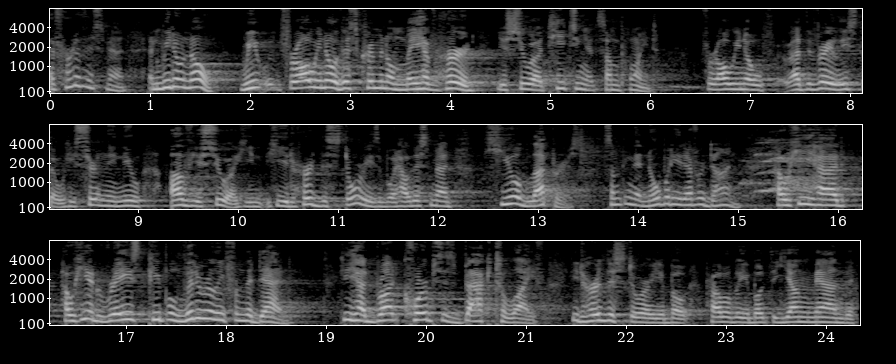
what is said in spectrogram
I've heard of this man. And we don't know. We, for all we know, this criminal may have heard Yeshua teaching at some point. For all we know, at the very least though, he certainly knew of Yeshua. He, he had heard the stories about how this man healed lepers, something that nobody had ever done. How he had, how he had raised people literally from the dead. He had brought corpses back to life. He'd heard the story about, probably about the young man, the,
